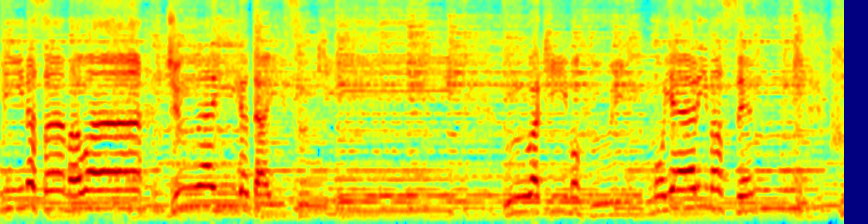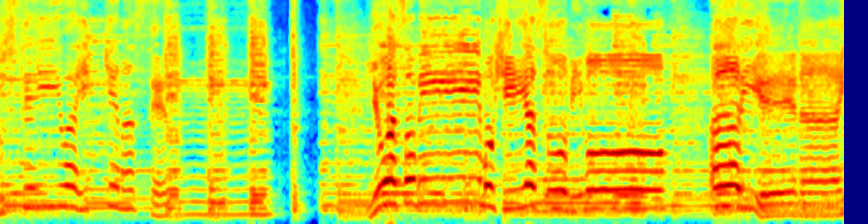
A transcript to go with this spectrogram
皆様は純愛が大好き浮気も不倫もやりません。不正はいけません。夜遊びも火遊びもありえない。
